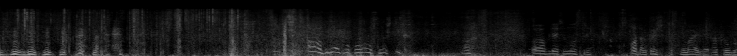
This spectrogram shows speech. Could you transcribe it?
А, блядь, напоролся на штык. А, а, блядь, он острый. О, там крышу поснимали, округу.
